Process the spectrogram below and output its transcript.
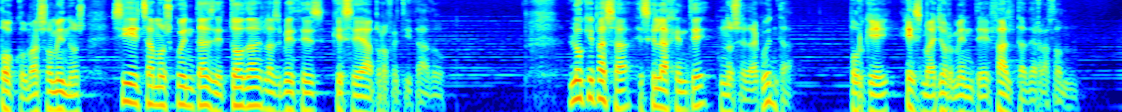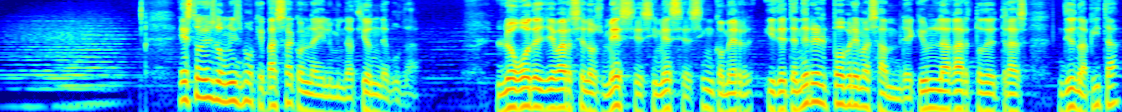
poco más o menos, si echamos cuentas de todas las veces que se ha profetizado. Lo que pasa es que la gente no se da cuenta, porque es mayormente falta de razón. Esto es lo mismo que pasa con la iluminación de Buda. Luego de llevarse los meses y meses sin comer y de tener el pobre más hambre que un lagarto detrás de una pita,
